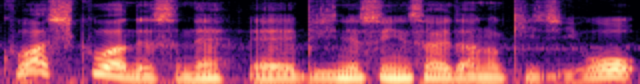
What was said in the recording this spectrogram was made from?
詳しくはですね、えー、ビジネスインサイダーの記事を、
